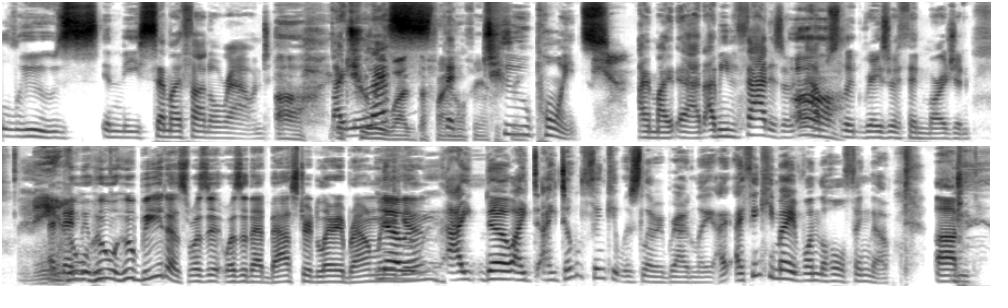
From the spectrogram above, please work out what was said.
lose in the semifinal round Ah, by it truly less was the final than fantasy. two points. I might add. I mean, that is an Ah. absolute razor thin margin. Man. And then who, would- who who beat us? Was it was it that bastard Larry Brownlee no, again? I no, I, I don't think it was Larry Brownlee. I, I think he may have won the whole thing though. Um,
